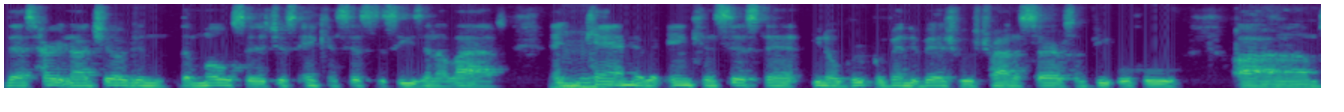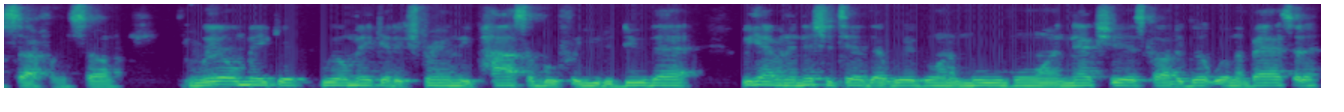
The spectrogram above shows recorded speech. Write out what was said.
that's hurting our children the most is just inconsistencies in our lives, and mm-hmm. you can't have an inconsistent you know group of individuals trying to serve some people who are um, suffering. So we'll make it we'll make it extremely possible for you to do that. We have an initiative that we're going to move on next year. It's called the Goodwill Ambassador,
